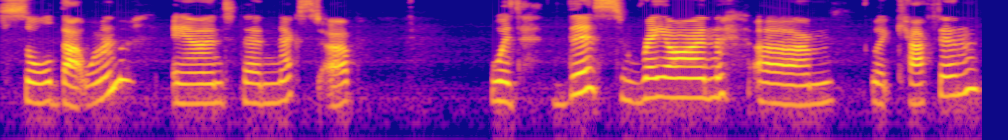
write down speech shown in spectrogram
sold that one. And then next up was this rayon, um, like caftan.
